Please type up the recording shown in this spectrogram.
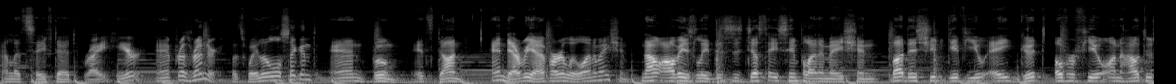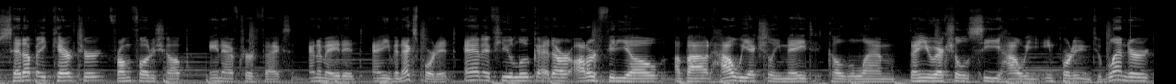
and let's save that right here and press render. Let's wait a little second and boom, it's done. And there we have our little animation. Now, obviously this is just a simple animation, but this should give you a good overview on how to set up a character from Photoshop in After Effects, animate it, and even export it. And if you look at our other video about how we actually made of the Lamb, then you actually see how we import it into Blender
